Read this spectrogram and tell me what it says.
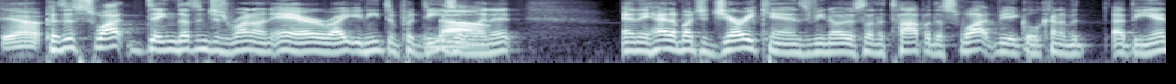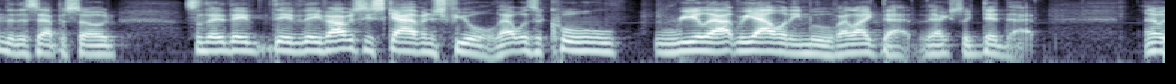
yeah. because this SWAT thing doesn't just run on air, right? You need to put diesel No. in it. And they had a bunch of jerry cans, if you notice, on the top of the SWAT vehicle, kind of at the end of this episode. So they, they've, they've they've obviously scavenged fuel. That was a cool real reality move. I like that. They actually did that. I know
